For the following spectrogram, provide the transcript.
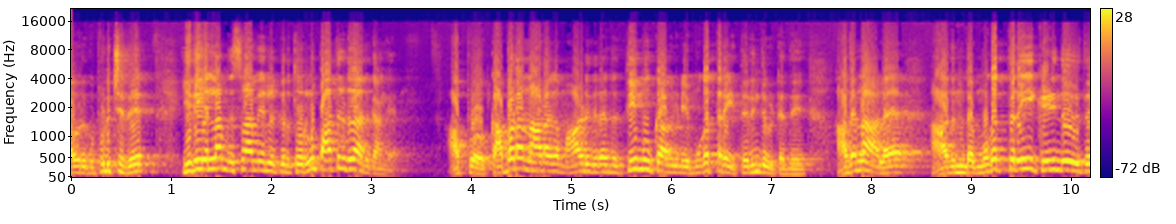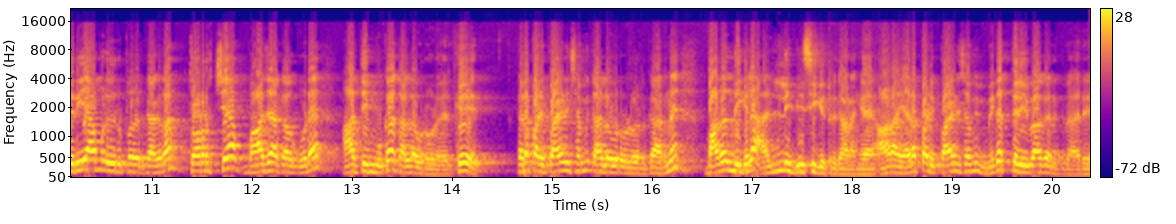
அவருக்கு பிடிச்சது. இதையெல்லாம் இஸ்லாமியர்கள் கிறிஸ்தவர்களும் பார்த்துக்கிட்டு தான் இருக்காங்க. அப்போ கபட நாடகம் ஆடுகிற இந்த திமுகவினுடைய முகத்திரை தெரிந்து விட்டது அதனால அந்த முகத்திரை கிழிந்தது தெரியாமல் இருப்பதற்காக தான் தொடர்ச்சியா பாஜக கூட அதிமுக கள்ள உறவுல இருக்கு. எடப்பாடி பழனிசாமி கள்ள உறவுல இருக்காருன்னு வதந்திகளை அள்ளி வீசிக்கிட்டு இருக்கானுங்க. ஆனா எடப்பாடி பழனிசாமி மிக தெளிவாக இருக்கிறாரு.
